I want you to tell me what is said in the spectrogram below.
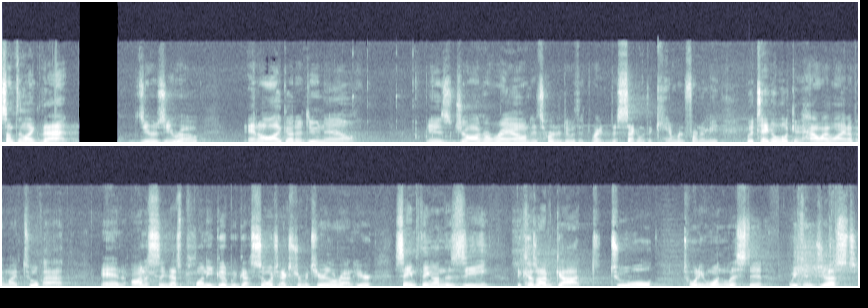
Something like that, zero, zero. And all I gotta do now is jog around. It's hard to do with it right this second with the camera in front of me, but take a look at how I line up in my toolpath. And honestly, that's plenty good. We've got so much extra material around here. Same thing on the Z because I've got tool 21 listed, we can just,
